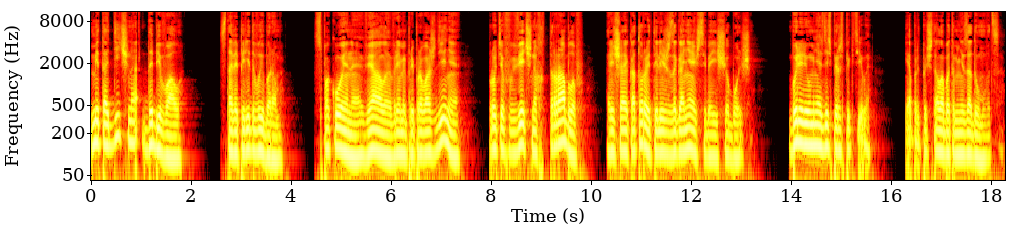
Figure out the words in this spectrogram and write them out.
методично добивал, ставя перед выбором спокойное, вялое времяпрепровождение против вечных траблов, решая которые ты лишь загоняешь себя еще больше. Были ли у меня здесь перспективы? Я предпочитал об этом не задумываться.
